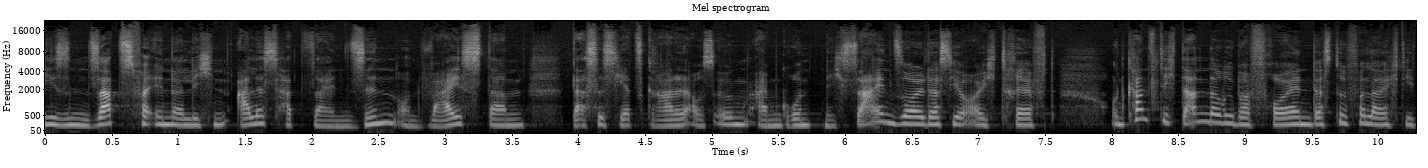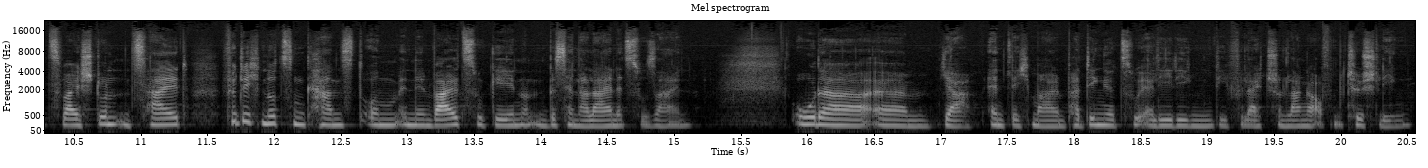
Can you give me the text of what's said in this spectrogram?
diesen Satz verinnerlichen, alles hat seinen Sinn und weiß dann, dass es jetzt gerade aus irgendeinem Grund nicht sein soll, dass ihr euch trefft und kannst dich dann darüber freuen, dass du vielleicht die zwei Stunden Zeit für dich nutzen kannst, um in den Wald zu gehen und ein bisschen alleine zu sein. Oder ähm, ja, endlich mal ein paar Dinge zu erledigen, die vielleicht schon lange auf dem Tisch liegen.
